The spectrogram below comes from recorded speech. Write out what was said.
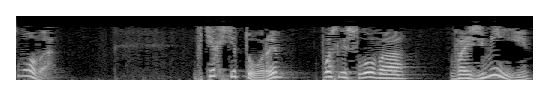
слово. В тексте Торы после слова «возьми»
